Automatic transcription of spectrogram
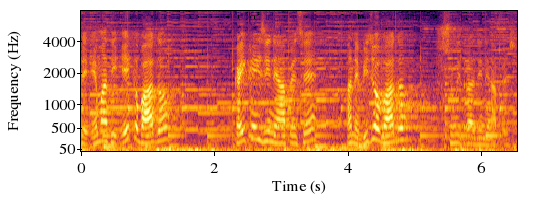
છે. એમાંથી એક ભાગ કૈકેયજીને આપે છે અને બીજો ભાગ સુમિત્રાજીને આપે છે.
